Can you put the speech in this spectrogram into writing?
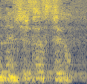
everything freezes and it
